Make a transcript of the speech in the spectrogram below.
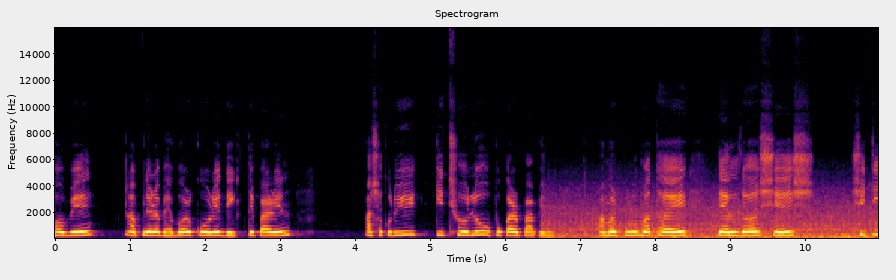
হবে। আপনারা ব্যবহার করে দেখতে পারেন। আশা করি কিছু হলেও উপকার পাবেন। আমার পুরো মাথায় তেল দেওয়া শেষ। সেটি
